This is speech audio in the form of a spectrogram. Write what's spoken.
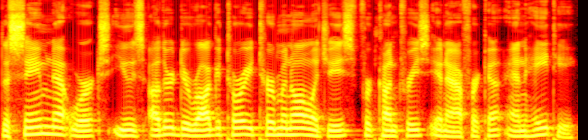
The same networks use other derogatory terminologies for countries in Africa and Haiti.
